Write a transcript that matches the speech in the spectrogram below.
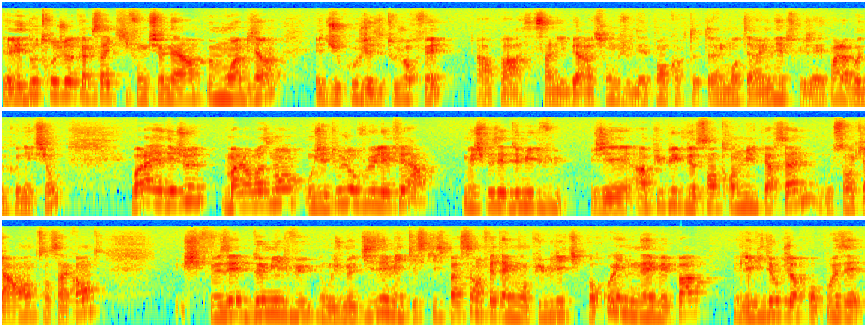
il y avait d'autres jeux comme ça qui fonctionnaient un peu moins bien et du coup je les ai toujours fait, à part Assassin Libération que je n'ai pas encore totalement terminé parce que j'avais pas la bonne connexion. Voilà, il y a des jeux malheureusement où j'ai toujours voulu les faire mais je faisais 2000 vues. J'ai un public de 130 000 personnes ou 140, 150 je faisais 2000 vues. Donc je me disais, mais qu'est-ce qui se passait en fait avec mon public? Pourquoi ils n'aimaient pas les vidéos que je leur proposais?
